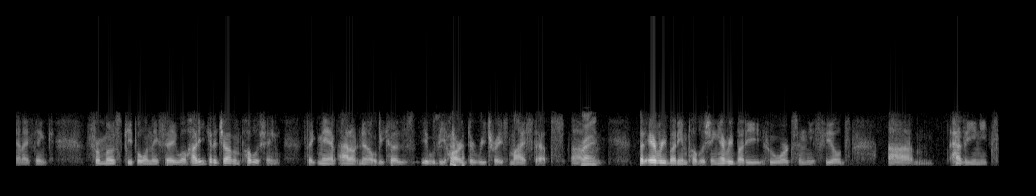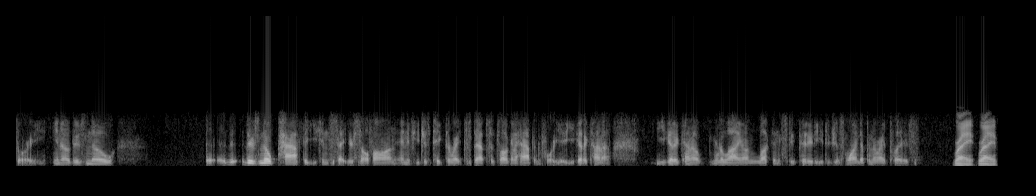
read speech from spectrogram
And I think for most people when they say, "Well, how do you get a job in publishing?" It's like, man, I don't know because it would be hard to retrace my steps. Um, right. But everybody in publishing, everybody who works in these fields, um, has a unique story. You know, there's no there's no path that you can set yourself on, and if you just take the right steps, it's all going to happen for you. You got to kind of you got to kind of rely on luck and stupidity to just wind up in the right place. Right, right.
